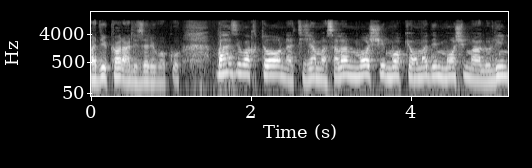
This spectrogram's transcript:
په دې کار علیزری وکړو. بعضی وقتا نتیجه مثلا ماشی ما که آمدیم ماشی معلولین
